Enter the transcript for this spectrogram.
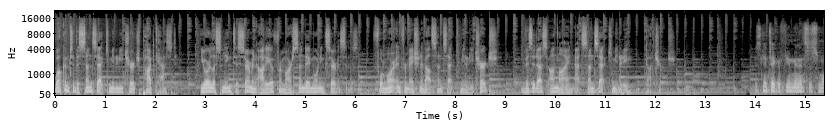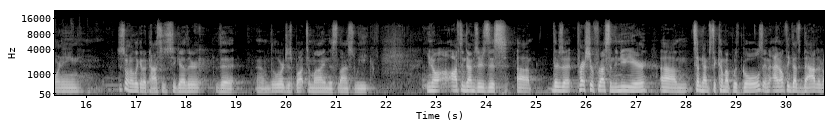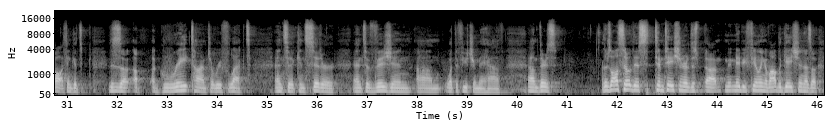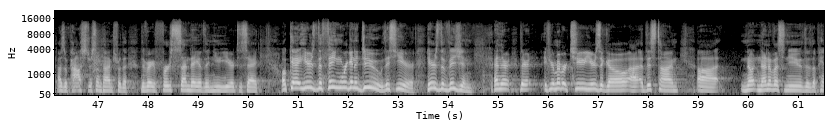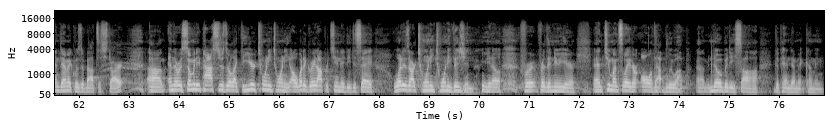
Welcome to the Sunset Community Church podcast. You're listening to sermon audio from our Sunday morning services. For more information about Sunset Community Church, visit us online at sunsetcommunity.church. Just going to take a few minutes this morning. Just want to look at a passage together that um, the Lord just brought to mind this last week. You know, oftentimes there's this, uh, there's a pressure for us in the new year um, sometimes to come up with goals, and I don't think that's bad at all. I think it's, this is a, a, a great time to reflect and to consider and to vision um, what the future may have. Um, there's, there's also this temptation or this uh, maybe feeling of obligation as a, as a pastor sometimes for the, the very first Sunday of the new year to say, okay, here's the thing we're going to do this year. Here's the vision. And there, there, if you remember two years ago uh, at this time, uh, no, none of us knew that the pandemic was about to start. Um, and there were so many pastors, they're like, the year 2020, oh, what a great opportunity to say, what is our 2020 vision, you know, for, for the new year? And two months later, all of that blew up. Um, nobody saw the pandemic coming.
